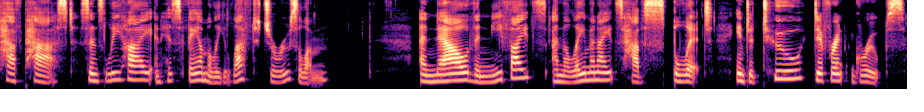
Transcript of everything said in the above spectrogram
have passed since Lehi and his family left Jerusalem. And now the Nephites and the Lamanites have split into two different groups.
